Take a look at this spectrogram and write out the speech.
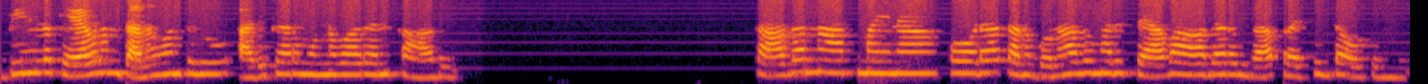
దీనిలో కేవలం ధనవంతులు అధికారం ఉన్నవారు అని కాదు. సాధారణ ఆత్మ అయినా కూడా తన గుణాలు మరియు సేవ ఆధారంగా ప్రసిద్ధ అవుతుంది.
